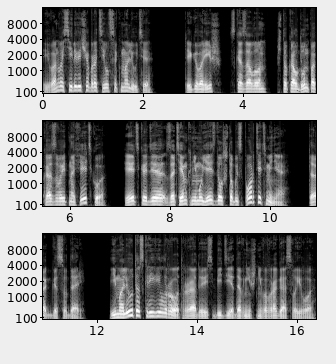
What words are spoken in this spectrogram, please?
Иван Васильевич обратился к Малюте. «Ты говоришь, — сказал он, — что колдун показывает на Федьку? Федька, где затем к нему ездил, чтобы испортить меня? Так, государь». И Малюта скривил рот, радуясь беде давнишнего врага своего.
